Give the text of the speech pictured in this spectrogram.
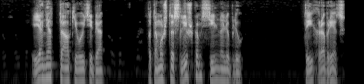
— Я не отталкиваю тебя, — потому что слишком сильно люблю. Ты храбрец.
